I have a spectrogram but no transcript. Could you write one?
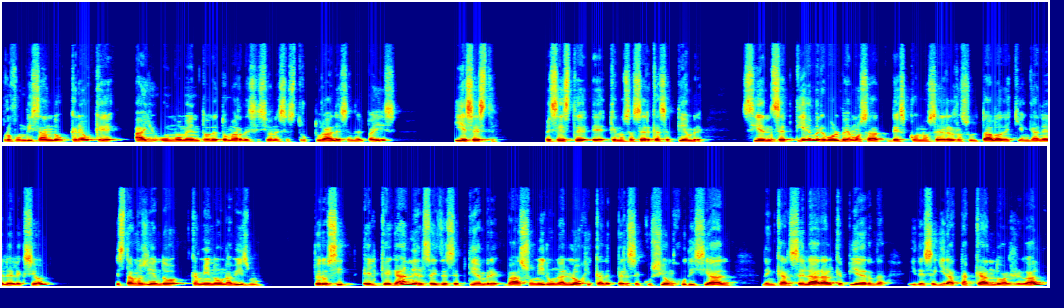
profundizando, creo que hay un momento de tomar decisiones estructurales en el país y es este, es este eh, que nos acerca a septiembre. Si en septiembre volvemos a desconocer el resultado de quien gane la elección, estamos yendo camino a un abismo. Pero si el que gane el 6 de septiembre va a asumir una lógica de persecución judicial, de encarcelar al que pierda y de seguir atacando al rival,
